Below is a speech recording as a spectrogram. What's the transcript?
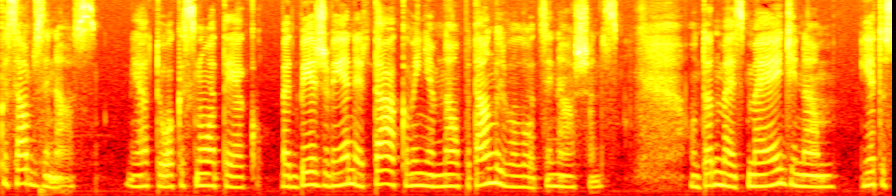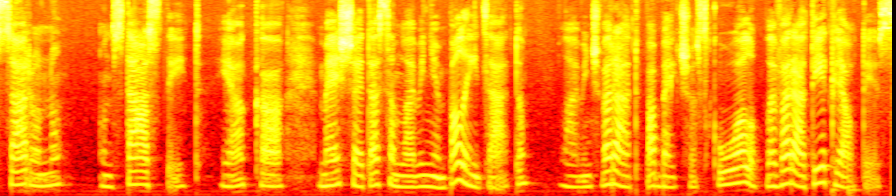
kas apzinās ja, to, kas notiek. Bet bieži vien ir tā, ka viņiem nav pat angļu valodas zināšanas. Un tad mēs mēģinām iet uz sarunu un stāstīt, ja, ka mēs šeit esam, lai viņiem palīdzētu, lai viņš varētu pabeigt šo skolu, lai varētu iekļauties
